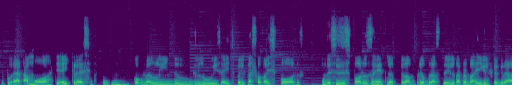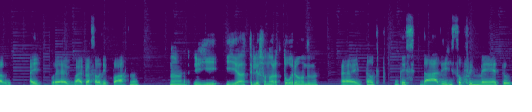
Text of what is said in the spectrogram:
tipo, a morte, aí cresce tipo, um cogumelo lindo de luz, aí tipo, ele começa a soltar esporos. Um desses esporos entra pela, pelo braço dele, vai pra barriga, ele fica grávido. Aí é, vai pra sala de parto, né? Não, e, e a trilha sonora torando, né? É, então, tipo, intensidade, sofrimento,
